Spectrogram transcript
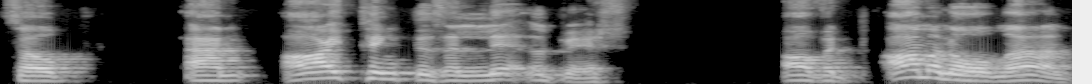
So um, I think there's a little bit of a. I'm an old man.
